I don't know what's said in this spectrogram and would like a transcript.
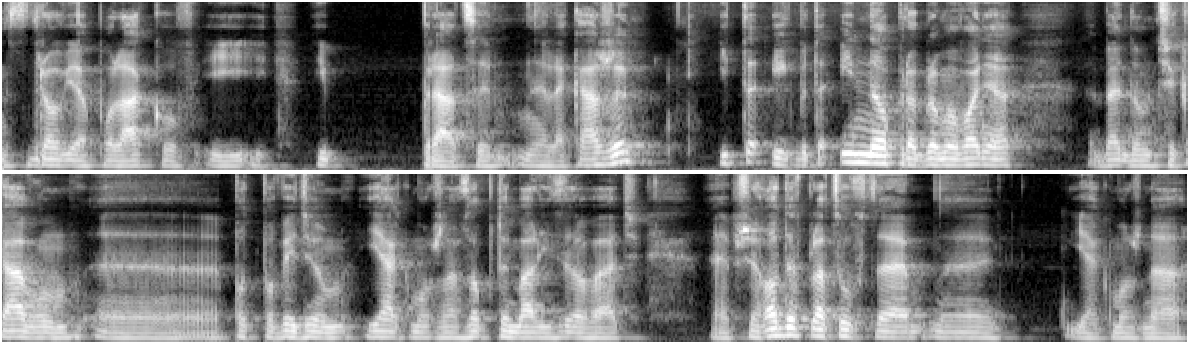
zdrowia Polaków i, i pracy lekarzy. I te, jakby te inne oprogramowania będą ciekawą e, podpowiedzią, jak można zoptymalizować e, przychody w placówce, e, jak można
